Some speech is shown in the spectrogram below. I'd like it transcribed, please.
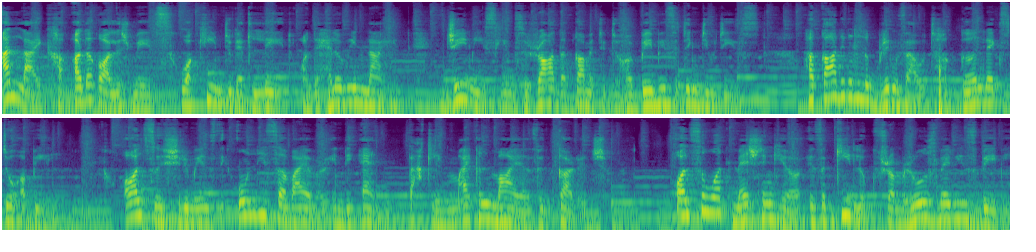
Unlike her other college mates who are keen to get laid on the Halloween night, Jamie seems rather committed to her babysitting duties. Her cardigan look brings out her girl next door appeal. Also, she remains the only survivor in the end, tackling Michael Myers with courage. Also worth mentioning here is a key look from Rosemary's Baby,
